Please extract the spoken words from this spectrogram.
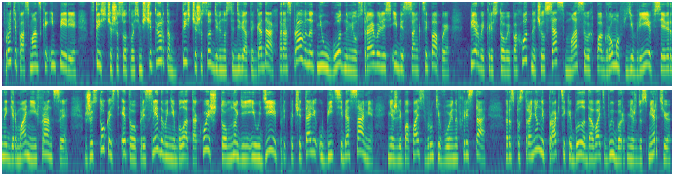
против Османской империи в 1684-1699 годах. Расправы над неугодными устраивались и без санкций папы. Первый крестовый поход начался с массовых погромов евреев в Северной Германии и Франции. Жестокость этого преследования была такой, что многие иудеи предпочитали убить себя сами, нежели попасть в руки воинов Христа. Распространенной практикой было давать выбор между смертью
